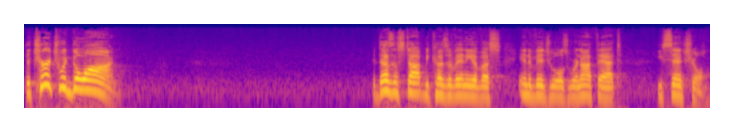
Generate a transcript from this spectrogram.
The church would go on. It doesn't stop because of any of us individuals. We're not that essential.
